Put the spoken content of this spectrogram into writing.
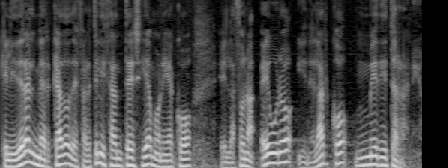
que lidera el mercado de fertilizantes y amoníaco en la zona euro y en el arco mediterráneo.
